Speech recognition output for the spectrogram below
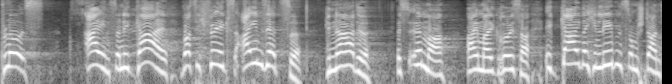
plus eins. Und egal, was ich für X einsetze, Gnade ist immer einmal größer. Egal welchen Lebensumstand,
